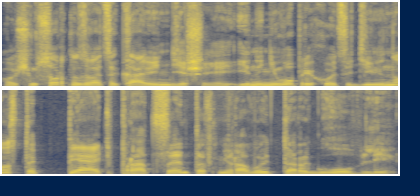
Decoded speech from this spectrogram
В общем, сорт называется Кавендиш, и, и на него приходится 95% мировой торговли.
